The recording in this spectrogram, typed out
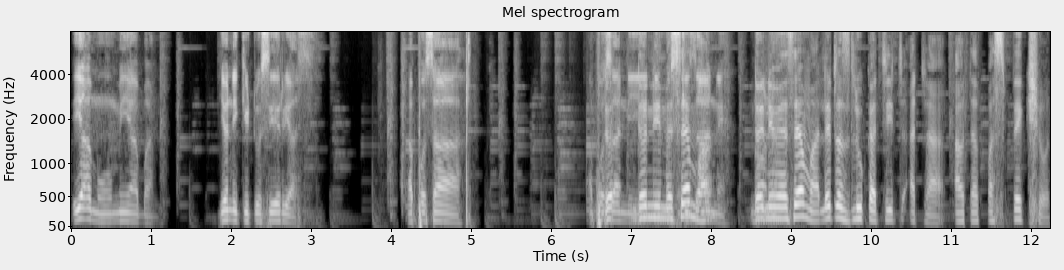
Hiyo ameumia bana. Hiyo ni kitu serious. Hapo saa hapo saa ndo nimesema- ndo nimesema let us look at it at a, at a perspection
